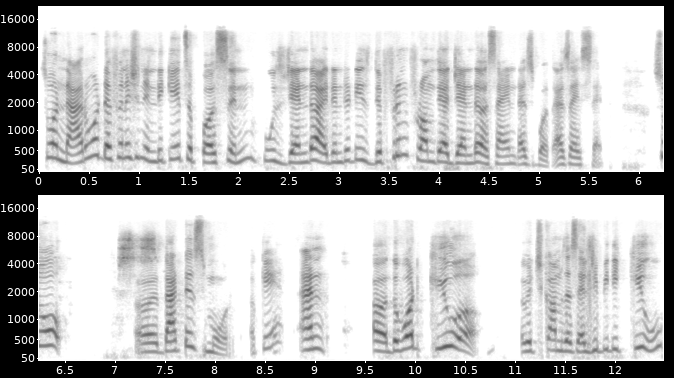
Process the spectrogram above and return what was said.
so a narrower definition indicates a person whose gender identity is different from their gender assigned as birth, as I said. So uh, that is more, okay? And the word queer, which comes as LGBTQ,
